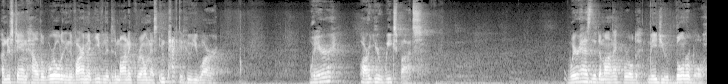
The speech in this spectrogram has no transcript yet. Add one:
Understand how the world and the environment, even the demonic realm, has impacted who you are. Where are your weak spots? Where has the demonic world made you vulnerable?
